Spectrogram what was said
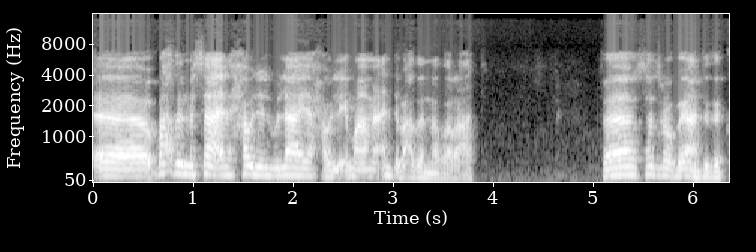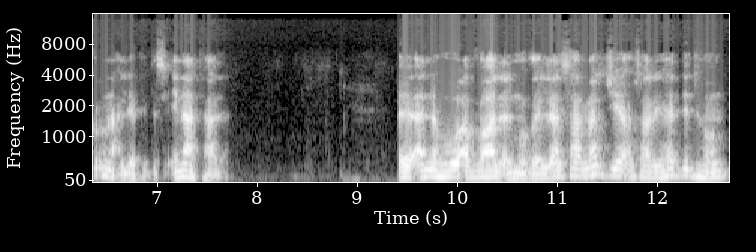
آه، بعض المسائل حول الولاية حول الإمامة عنده بعض النظرات. فصدروا بيان تذكرون عليه في التسعينات هذا. آه، أنه الضال المضل. لأن صار مرجع وصار يهددهم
